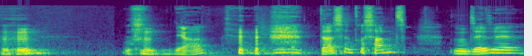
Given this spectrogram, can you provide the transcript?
Mhm. Ja, das ist interessant. Ein sehr, sehr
